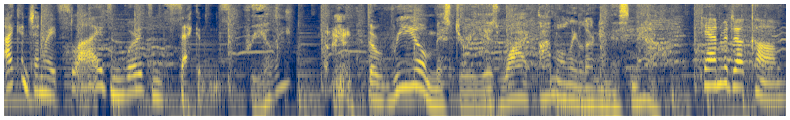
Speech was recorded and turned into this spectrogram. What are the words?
I can generate slides and words in seconds. Really? the real mystery is why I'm only learning this now. Canva.com,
